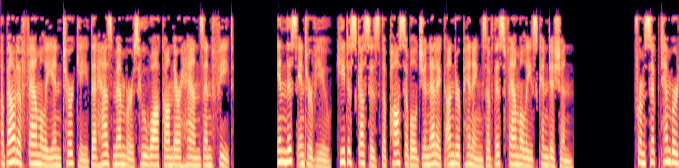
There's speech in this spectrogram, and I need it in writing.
about a family in Turkey that has members who walk on their hands and feet. In this interview, he discusses the possible genetic underpinnings of this family's condition. From September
